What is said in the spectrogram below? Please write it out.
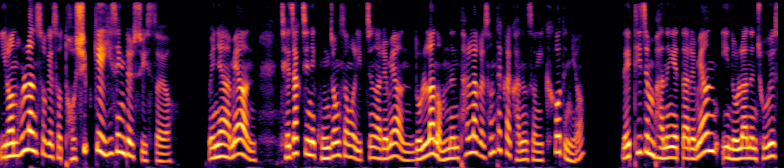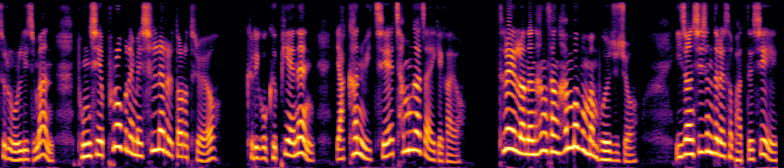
이런 혼란 속에서 더 쉽게 희생될 수 있어요. 왜냐하면 제작진이 공정성을 입증하려면 논란 없는 탈락을 선택할 가능성이 크거든요. 네티즌 반응에 따르면 이 논란은 조회수를 올리지만 동시에 프로그램의 신뢰를 떨어뜨려요. 그리고 그 피해는 약한 위치의 참가자에게 가요. 트레일러는 항상 한 부분만 보여주죠. 이전 시즌들에서 봤듯이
